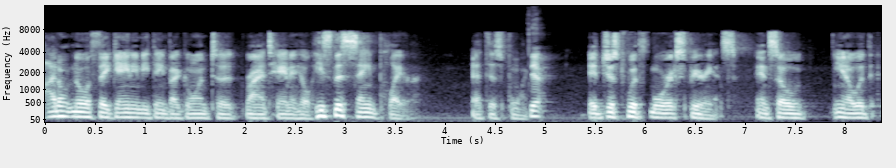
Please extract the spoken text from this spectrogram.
I don't know if they gain anything by going to Ryan Tannehill. He's the same player at this point. Yeah. It just with more experience. And so, you know, with,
